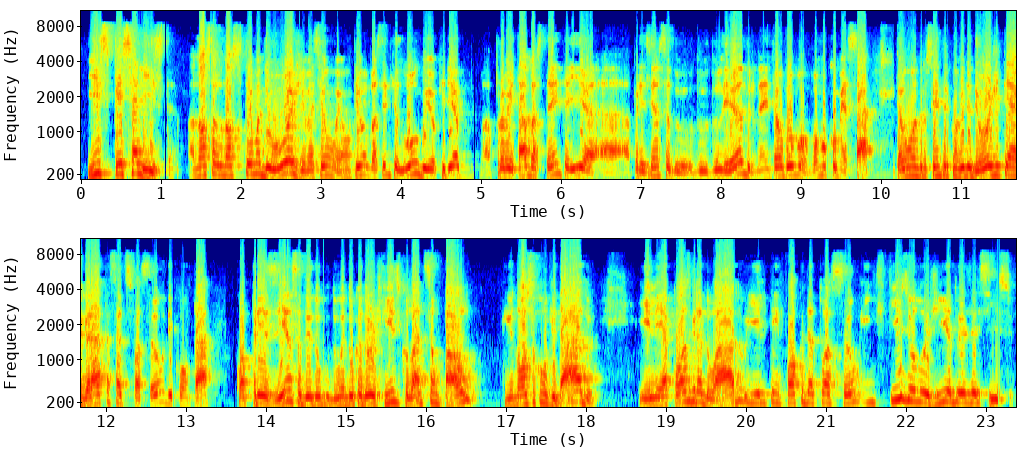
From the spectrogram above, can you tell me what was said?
e especialista. A nossa, o nosso tema de hoje vai ser um, é um tema bastante longo e eu queria aproveitar bastante aí a, a presença do, do, do, Leandro, né? Então vamos, vamos começar. Então o Andro Center Convida de hoje tem a grata satisfação de contar com a presença de um educador físico lá de São Paulo, e o nosso convidado, ele é pós-graduado e ele tem foco de atuação em fisiologia do exercício.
